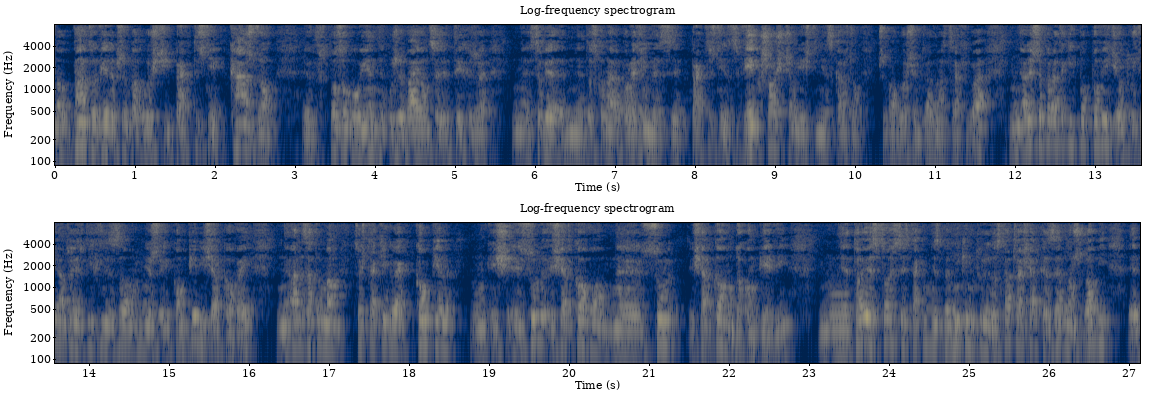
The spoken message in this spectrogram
no, bardzo wiele przypadłości praktycznie każdą w sposób obojętny używając y, tych, że sobie doskonale poradzimy z, praktycznie z większością, jeśli nie z każdą przypadłością, która do nas trafiła. Ale jeszcze parę takich podpowiedzi. Otóż nie mam tutaj w tej chwili ze sobą również y, kąpieli siarkowej, ale za to mam coś takiego jak kąpiel, si- sól siarkową, y, sól siarkową do kąpieli. Mm, To jest coś, co jest takim niezbędnikiem, który dostarcza siarkę z zewnątrz, robi, y,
